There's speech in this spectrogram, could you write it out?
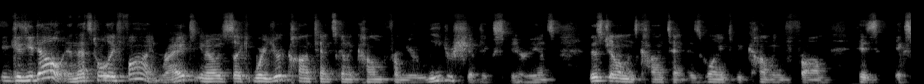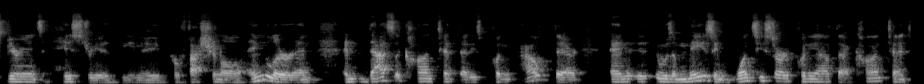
because you don't, and that's totally fine, right? You know, it's like where your content's going to come from your leadership experience. This gentleman's content is going to be coming from his experience history as being a professional angler, and and that's the content that he's putting out there and it, it was amazing once he started putting out that content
